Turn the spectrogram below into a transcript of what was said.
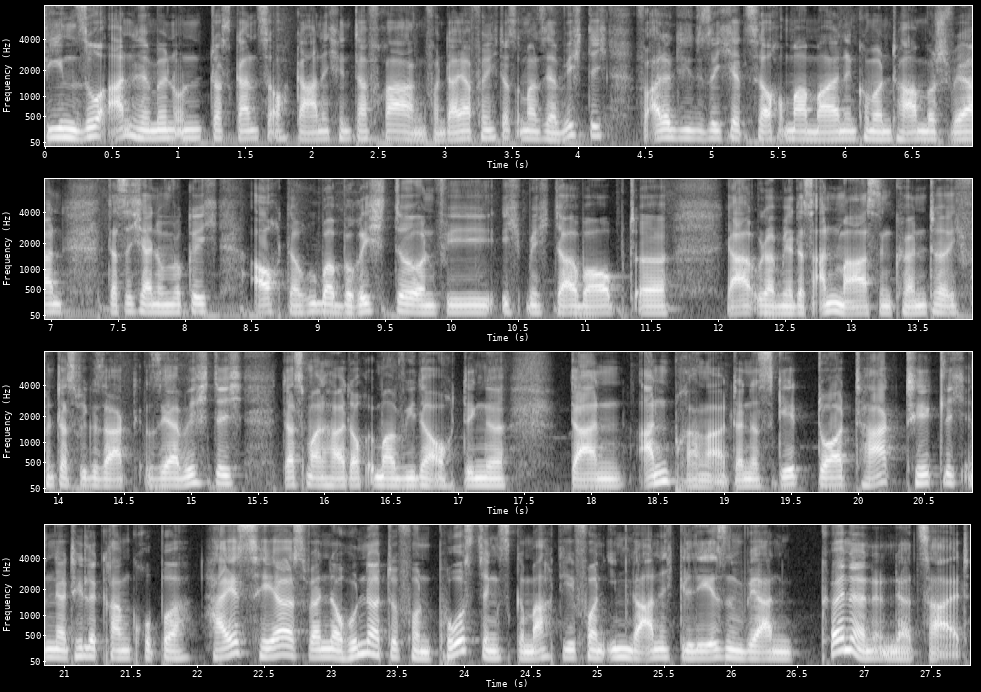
die ihn so anhimmeln und das Ganze auch gar nicht hinterfragen. Von daher finde ich das immer sehr wichtig für alle, die sich jetzt auch immer mal in den Kommentaren beschweren, dass ich ja nun wirklich auch darüber berichte und wie ich mich da überhaupt äh, ja oder mir das anmaßen könnte. Ich finde das wie gesagt sehr wichtig, dass man halt auch immer wieder auch Dinge dann anprangert. Denn es geht dort tagtäglich in der Telegram-Gruppe heiß her. Es werden da hunderte von Postings gemacht, die von ihm gar nicht gelesen werden können in der Zeit.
